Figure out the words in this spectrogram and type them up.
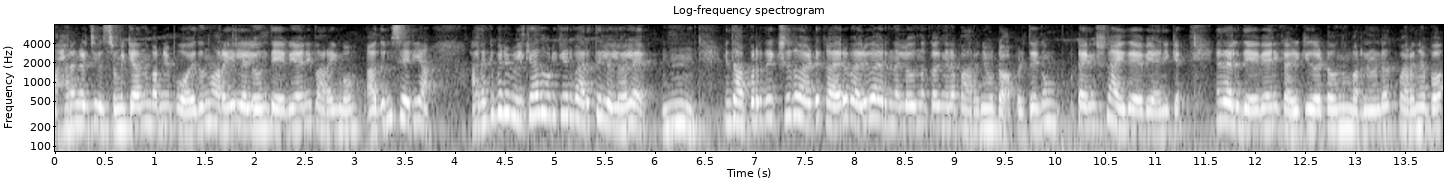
ആഹാരം കഴിച്ച് വിശ്രമിക്കാമെന്ന് പറഞ്ഞ് പോയതൊന്നും അറിയില്ലല്ലോ എന്ന് ദേവയാനി പറയുമ്പോൾ അതും ശരിയാ. അല്ലെങ്കിൽ പിന്നെ വിളിക്കാതെ ഓടിക്കയറി വരത്തില്ലല്ലോ അല്ലേ? ഇത് അപ്രതീക്ഷിതമായിട്ട് കയറി വരുമായിരുന്നല്ലോ എന്നൊക്കെ ഇങ്ങനെ പറഞ്ഞു കേട്ടോ. അപ്പോഴത്തേക്കും ടെൻഷനായി ദേവയാനിക്ക്. എന്തായാലും ദേവയാനി കഴിക്കുക കേട്ടോ എന്നും പറഞ്ഞുകൊണ്ട് പറഞ്ഞപ്പോൾ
